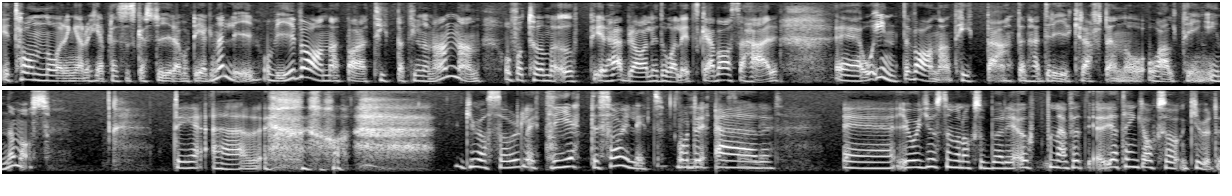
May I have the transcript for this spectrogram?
är tonåringar och helt plötsligt ska styra vårt egna liv. Och vi är vana att bara titta till någon annan och få tumme upp. Är det här bra eller dåligt? Ska jag vara så här? Eh, och inte vana att hitta den här drivkraften och, och allting inom oss. Det är... Gud vad sorgligt. Det är jättesorgligt. Och det är Eh, jo, just när man också börjar öppna. För jag tänker också, gud,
